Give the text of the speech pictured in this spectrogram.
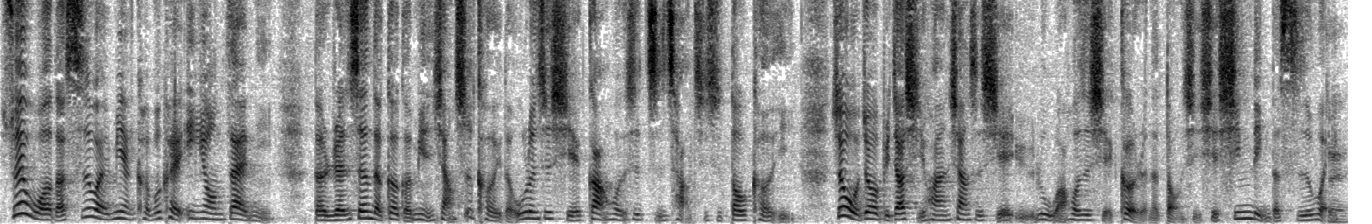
所以我的思维面可不可以应用在你的人生的各个面向是可以的，无论是斜杠或者是职场，其实都可以。所以我就比较喜欢像是写语录啊，或者是写个人的东西，写心灵的思维。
